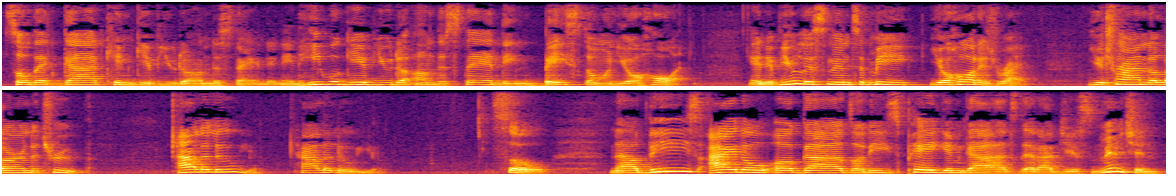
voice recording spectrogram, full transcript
so that God can give you the understanding. And He will give you the understanding based on your heart. And if you're listening to me, your heart is right. You're trying to learn the truth. Hallelujah. Hallelujah. So now these idol uh, gods or these pagan gods that I just mentioned,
